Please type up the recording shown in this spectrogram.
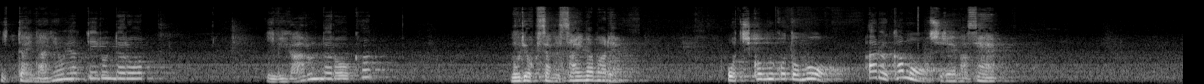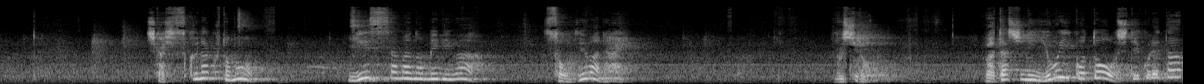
一体何をやっているんだろう？意味があるんだろうか？無力さに苛まれ落ち込むこともあるかもしれません。しかし少なくともイエス様の目にはそうではない。むしろ私に良いことをしてくれた。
